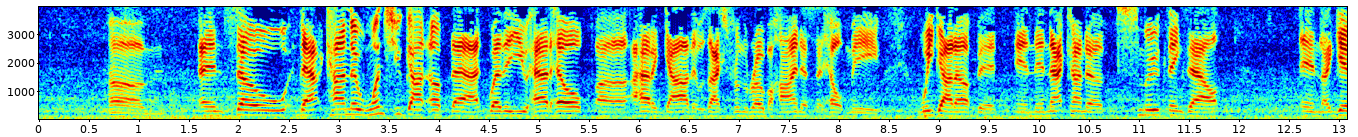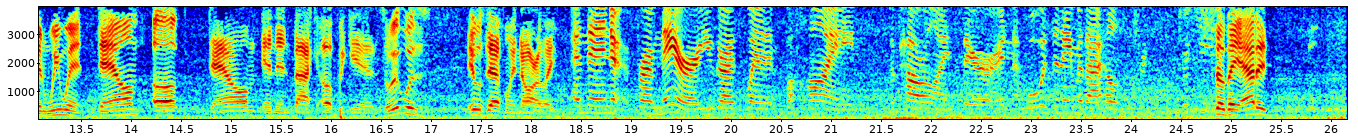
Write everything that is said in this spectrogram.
Um, and so that kind of once you got up that, whether you had help, uh, I had a guy that was actually from the row behind us that helped me. We got up it, and then that kind of smoothed things out. And again, we went down, up, down, and then back up again. So it was it was definitely gnarly. And then from there, you guys went behind the power lines there. And what was the name of that hill? Tricky? So they added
